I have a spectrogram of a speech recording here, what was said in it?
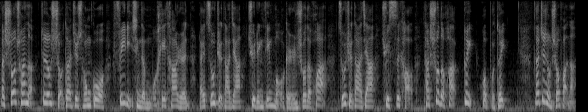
那说穿了，这种手段就是通过非理性的抹黑他人，来阻止大家去聆听某个人说的话，阻止大家去思考他说的话对或不对。那这种手法呢，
